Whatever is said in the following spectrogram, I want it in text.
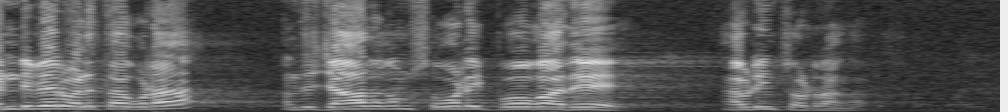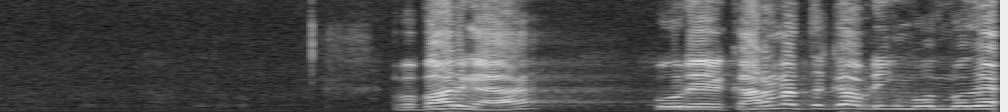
ரெண்டு பேர் வலுத்தா கூட அந்த ஜாதகம் சோடை போகாது அப்படின்னு சொல்கிறாங்க இப்போ பாருங்கள் ஒரு கரணத்துக்கு அப்படிங்கும் போகும்போது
